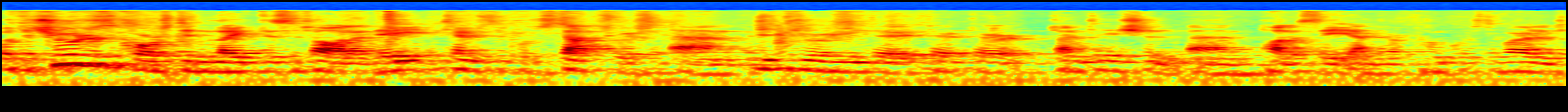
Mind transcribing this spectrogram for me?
But the Tudors, of course, didn't like this at all, and they attempted to put a stop to it um, during the, their, their, plantation um, policy and their conquest of Ireland.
